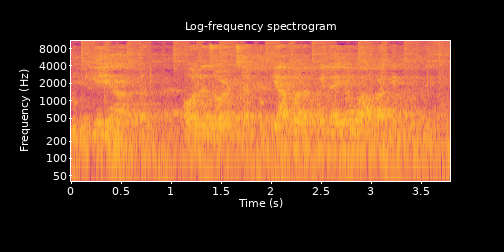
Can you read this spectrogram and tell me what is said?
रुकिए यहाँ पर। और रिजॉर्ट से आपको क्या फ़र्क मिलेगा वो आप आके खुद देखिए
